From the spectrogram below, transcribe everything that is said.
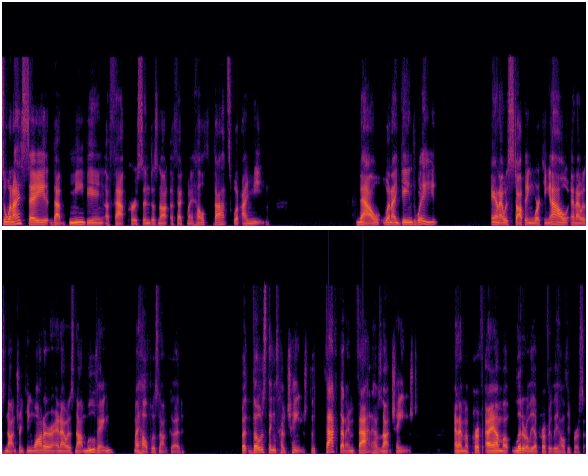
So when I say that me being a fat person does not affect my health, that's what I mean. Now, when I gained weight and I was stopping working out and I was not drinking water and I was not moving, my health was not good. But those things have changed. The fact that I'm fat has not changed. And I'm a perfect I am a, literally a perfectly healthy person.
